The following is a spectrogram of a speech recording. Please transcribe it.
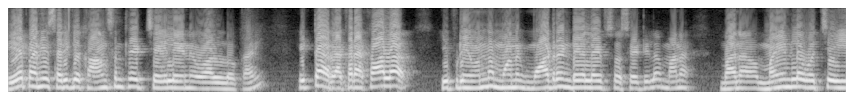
ఏ పని సరిగ్గా కాన్సన్ట్రేట్ చేయలేని వాళ్ళలో కానీ ఇట్టా రకరకాల ఇప్పుడు ఏమన్నా మనకు మోడర్న్ డే లైఫ్ సొసైటీలో మన మన మైండ్లో వచ్చే ఈ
